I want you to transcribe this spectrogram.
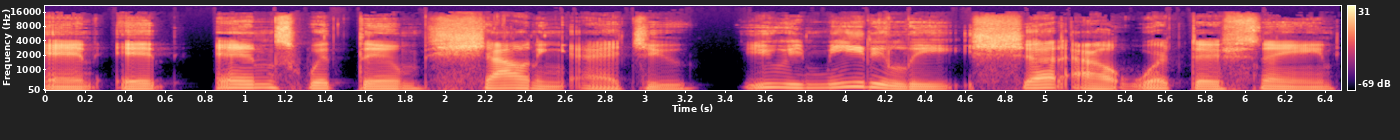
and it ends with them shouting at you, you immediately shut out what they're saying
